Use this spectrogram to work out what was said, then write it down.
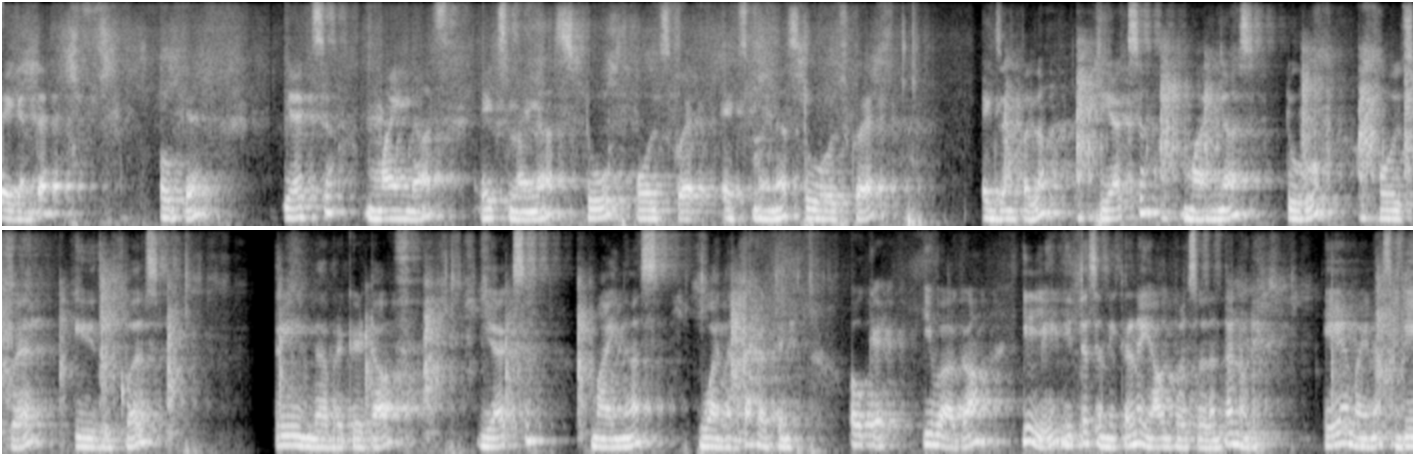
ಹೇಗಂತೆ okay x minus x minus two whole square x minus two whole square example x minus two whole square is equals three in the bracket of x minus one ಅಂತ ಹೇಳ್ತೀನಿ. ಓಕೆ ಇವಾಗ ಇಲ್ಲಿ ನಿತ್ಯ ಸಮೀಕರಣ ಯಾವ್ದು ಬಳಸೋದಂತ ನೋಡಿ. A minus b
